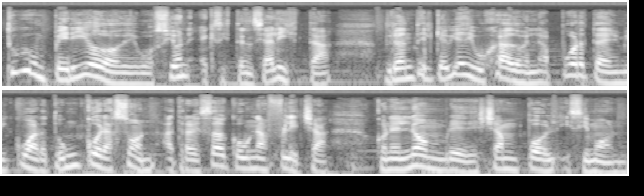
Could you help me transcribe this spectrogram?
tuve un periodo de devoción existencialista durante el que había dibujado en la puerta de mi cuarto un corazón atravesado con una flecha con el nombre de Jean-Paul y Simón,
